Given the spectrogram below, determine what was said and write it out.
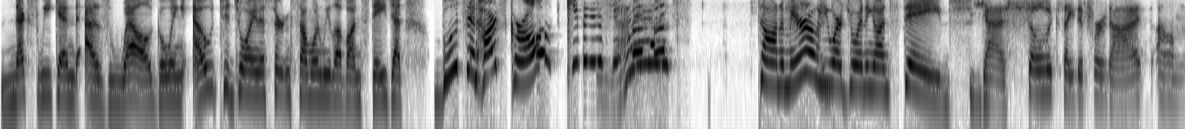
next weekend as well, going out to join a certain someone we love on stage at Boots and Hearts Girl. Keeping it a secret. Yes. Don Amero, you are joining on stage. Yes, so excited for that. Um,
